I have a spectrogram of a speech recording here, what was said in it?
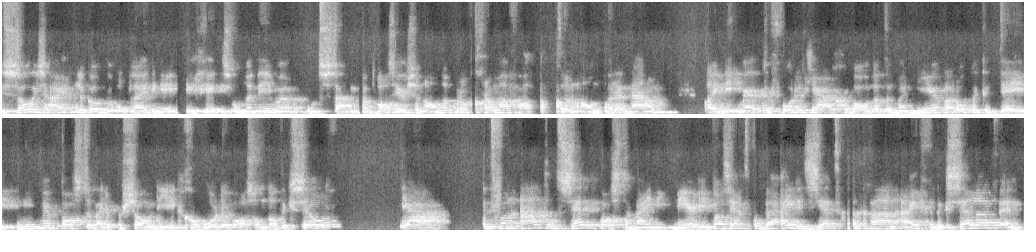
Dus zo is eigenlijk ook de opleiding Energetisch Ondernemen ontstaan. Dat was eerst een ander programma, of had een andere naam. Alleen ik merkte vorig jaar gewoon dat de manier waarop ik het deed niet meer paste bij de persoon die ik geworden was. Omdat ik zelf ja, het van A tot Z paste mij niet meer. Ik was echt voorbij de Z gegaan eigenlijk zelf. En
